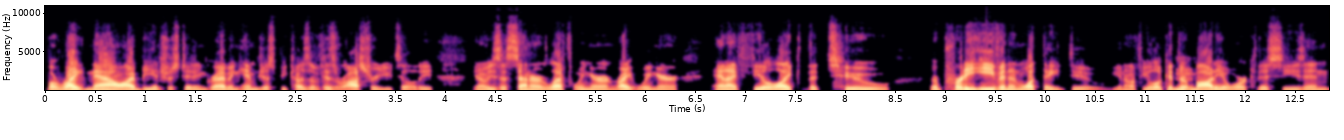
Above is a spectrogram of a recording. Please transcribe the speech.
but right now I'd be interested in grabbing him just because of his roster utility. You know, he's a center, left winger, and right winger, and I feel like the two they're pretty even in what they do. You know, if you look at their mm-hmm. body of work this season,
